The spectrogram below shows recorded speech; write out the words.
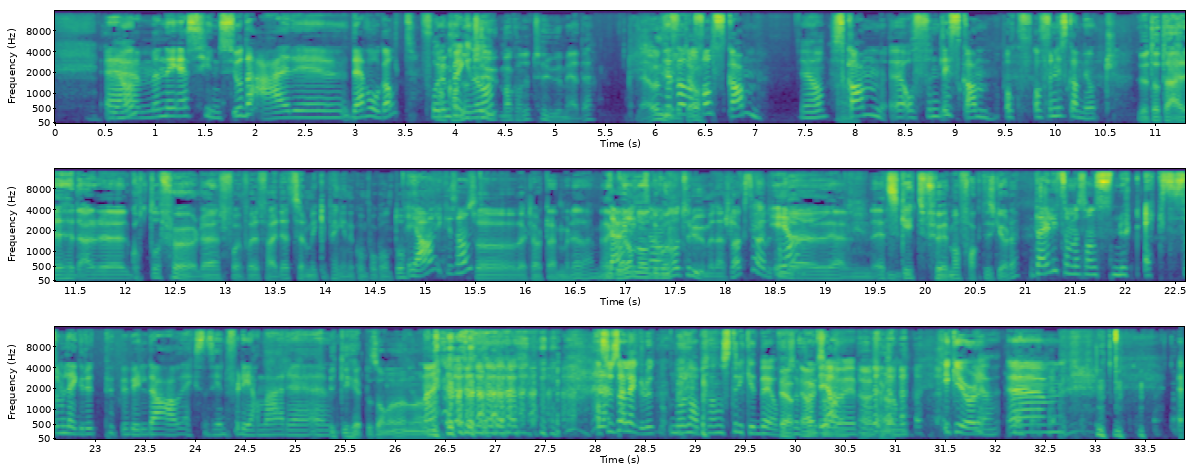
Eh, Men jeg syns jo det er eh, Det er vågalt. Får hun pengene da? man kan jo true med det. Det er jo Hun får i hvert fall skam. Ja. Skam. eh, Offentlig skam. Offentlig skamgjort. Du vet at det er, det er eh, godt å føle en form for rettferdighet, selv om ikke pengene kommer på konto. Ja, ikke sant? Så det er klart det er mulig, det. Men Det det, går jo an, sånn- å true med den slags. Er, Ja. det er et skritt før man faktisk gjør det. Det er litt som en sånn snurt eks som legger ut puppebilde av eksen sin fordi han er eh, Ikke helt det samme, men Nei. eh, Altså, hvis jeg legger det ut Nå la har på seg en strikket BH, for eksempel, ja, ja. Ikke gjør det. Um,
